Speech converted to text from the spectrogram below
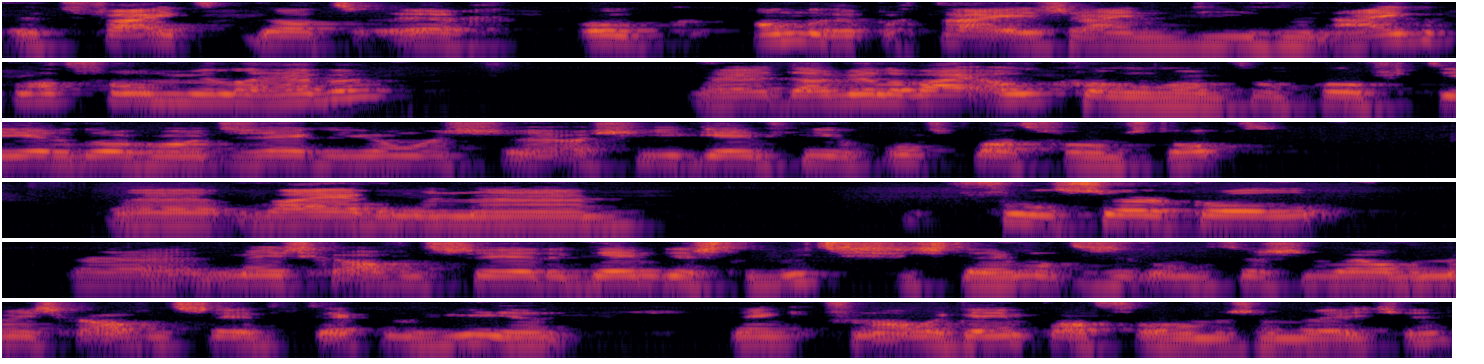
het feit dat er ook andere partijen zijn die hun eigen platform willen hebben. daar willen wij ook gewoon van profiteren door gewoon te zeggen: jongens, als je je games niet op ons platform stopt, wij hebben een uh, full circle, het meest geavanceerde game distributiesysteem. Want er zit ondertussen wel de meest geavanceerde technologie in. Denk ik van alle gameplatformen zo'n beetje.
